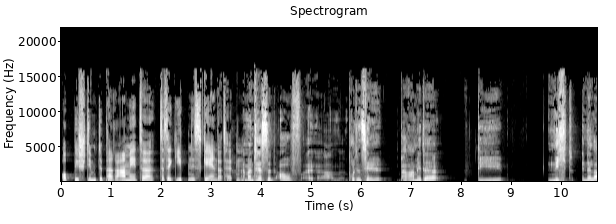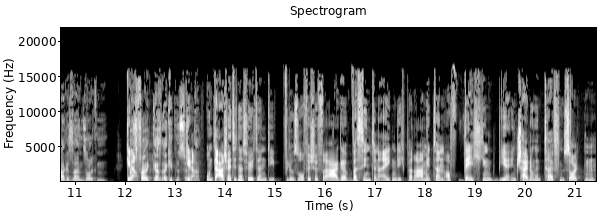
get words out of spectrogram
ob bestimmte Parameter das Ergebnis geändert hätten. Man testet auf äh, potenziell Parameter, die nicht in der Lage sein sollten, genau. das, Ergebnis zu genau. ändern. Und da stellt sich natürlich dann die philosophische Frage, was sind denn eigentlich Parametern, auf welchen wir Entscheidungen treffen sollten?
